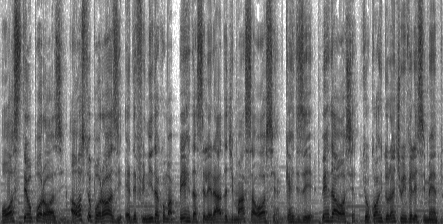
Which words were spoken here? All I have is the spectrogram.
osteoporose. A osteoporose é definida como a perda acelerada de massa óssea, quer dizer, perda óssea que ocorre durante o envelhecimento.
